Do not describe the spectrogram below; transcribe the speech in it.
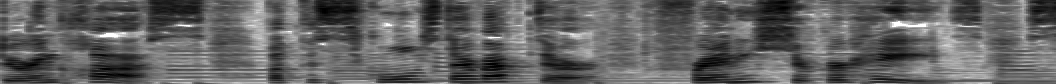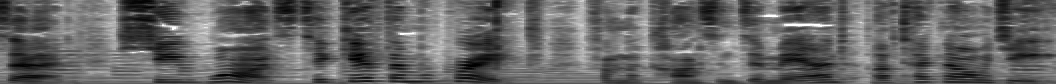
during class, but the school's director, Franny Shuker-Haines, said she wants to give them a break from the constant demand of technology.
